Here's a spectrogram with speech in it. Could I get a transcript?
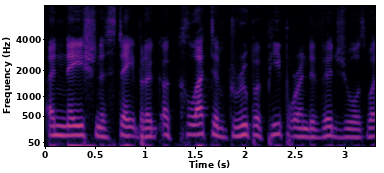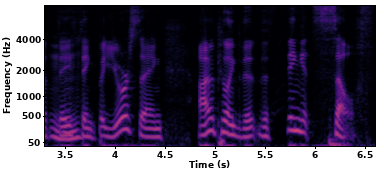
a nation, a state, but a, a collective group of people or individuals, what they mm-hmm. think. But you're saying, I'm appealing to the, the thing itself,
